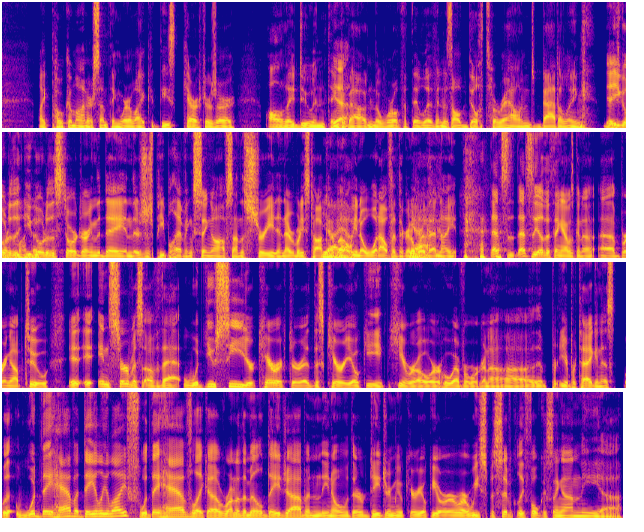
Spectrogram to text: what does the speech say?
like Pokemon or something where like these characters are all they do and think Yeah. about, and the world that they live in is all built around battling. Yeah, you go to the you go to the store during the day, and there's just people having sing offs on the street, and everybody's talking Yeah, about yeah. you know what outfit they're going to wear that night. That's that's the other thing I was going to uh, bring up too. I, I, in service of that, would you see your character as this karaoke hero or whoever we're gonna uh, your protagonist? Would they have a daily life? Would they have like a run of the mill day job, and you know they're daydreaming of karaoke, or are we specifically focusing on the uh,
